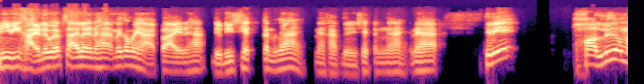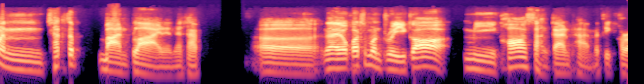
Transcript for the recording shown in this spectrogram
มีมีขายในเว็บไซต์เลยนะฮะไม่ต้องไปหาไกลนะฮะเดี๋ยวนี้เช็คกันง่ายนะครับเดี๋ยวนี้เช็คกันง่ายนะฮะทีนี้พอเรื่องมันชักจะบานปลายเนี่ยนะครับเอ่อนายกรัฐมนตรีก็มีข้อสั่งการผ่านมติคร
